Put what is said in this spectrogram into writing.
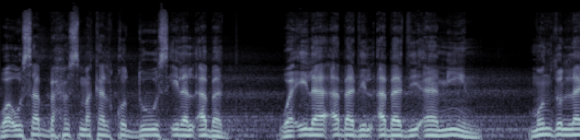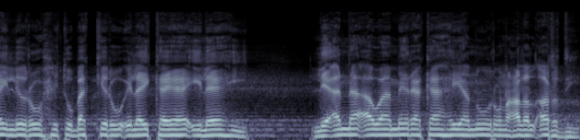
وأسبح اسمك القدوس إلى الأبد وإلى أبد الأبد آمين. منذ الليل روحي تبكر إليك يا إلهي لأن أوامرك هي نور على الأرض.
